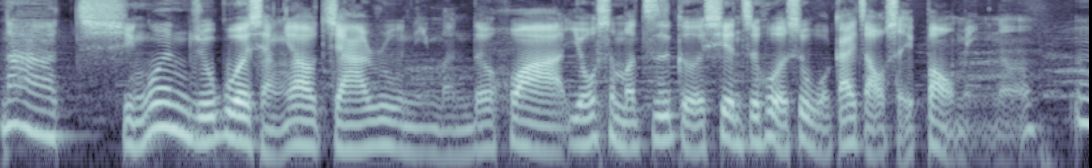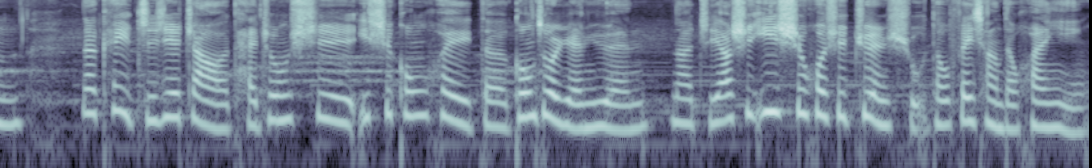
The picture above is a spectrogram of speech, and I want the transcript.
那请问，如果想要加入你们的话，有什么资格限制，或者是我该找谁报名呢？嗯。那可以直接找台中市医师工会的工作人员，那只要是医师或是眷属都非常的欢迎。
